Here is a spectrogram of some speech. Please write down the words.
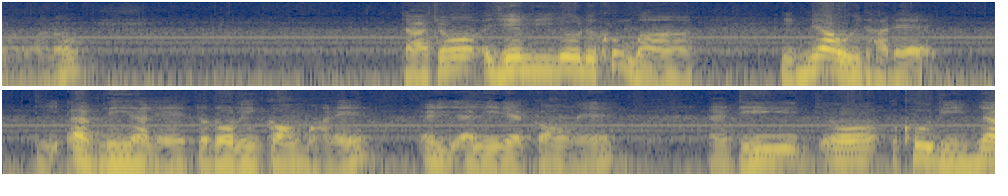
မှာပါเนาะ ဒါကြောင့်အရင်ဗီဒီယိုတစ်ခုမှာဒီမျှဝေထားတဲ့ဒီ app လေးကလည်းတော်တော်လေးကောင်းပါတယ်အဲ့ဒီ app လေးလည်းကောင်းတယ်အဲဒီကျွန်တော်အခုဒီမျှ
